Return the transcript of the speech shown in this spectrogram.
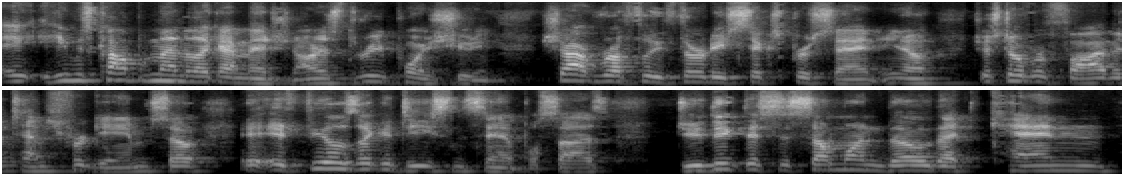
he was complimented, like I mentioned, on his three point shooting. Shot roughly 36%, you know, just over five attempts per game. So it, it, feels like a decent sample size. Do you think this is someone, though, that can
